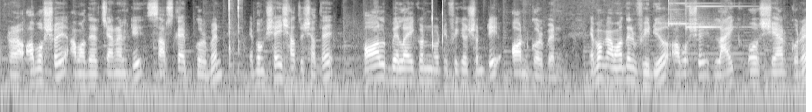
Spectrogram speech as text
আপনারা অবশ্যই আমাদের চ্যানেলটি সাবস্ক্রাইব করবেন এবং সেই সাথে সাথে অল বেল আইকন নোটিফিকেশনটি অন করবেন এবং আমাদের ভিডিও অবশ্যই লাইক ও শেয়ার করে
